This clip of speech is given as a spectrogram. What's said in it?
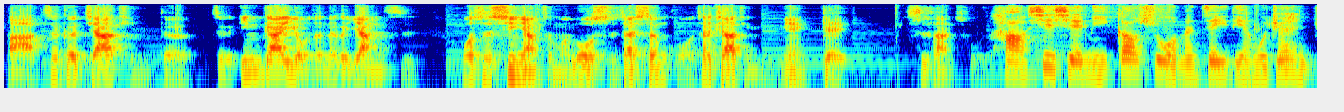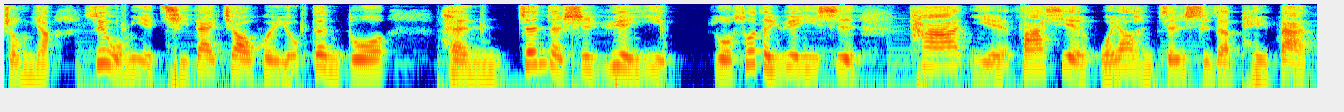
把这个家庭的这个应该有的那个样子，或是信仰怎么落实在生活在家庭里面给示范出来。好，谢谢你告诉我们这一点，我觉得很重要，所以我们也期待教会有更多很真的是愿意。所说的愿意是，他也发现我要很真实的陪伴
